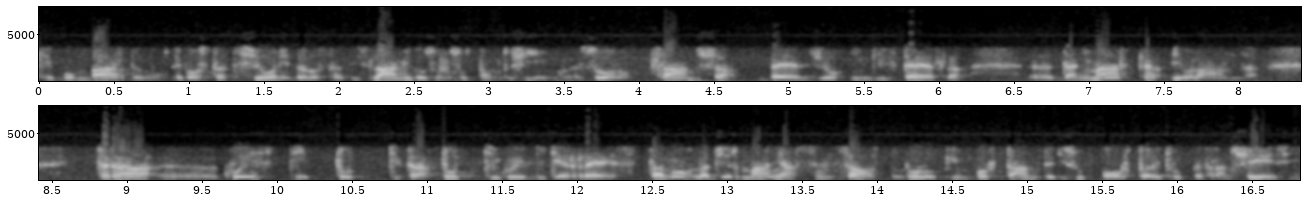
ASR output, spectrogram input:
che bombardano le postazioni dello Stato islamico sono soltanto cinque, sono Francia, Belgio, Inghilterra, eh, Danimarca e Olanda. Tra eh, questi, tutti, tra tutti quelli che restano, la Germania ha senz'altro il ruolo più importante di supporto alle truppe francesi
